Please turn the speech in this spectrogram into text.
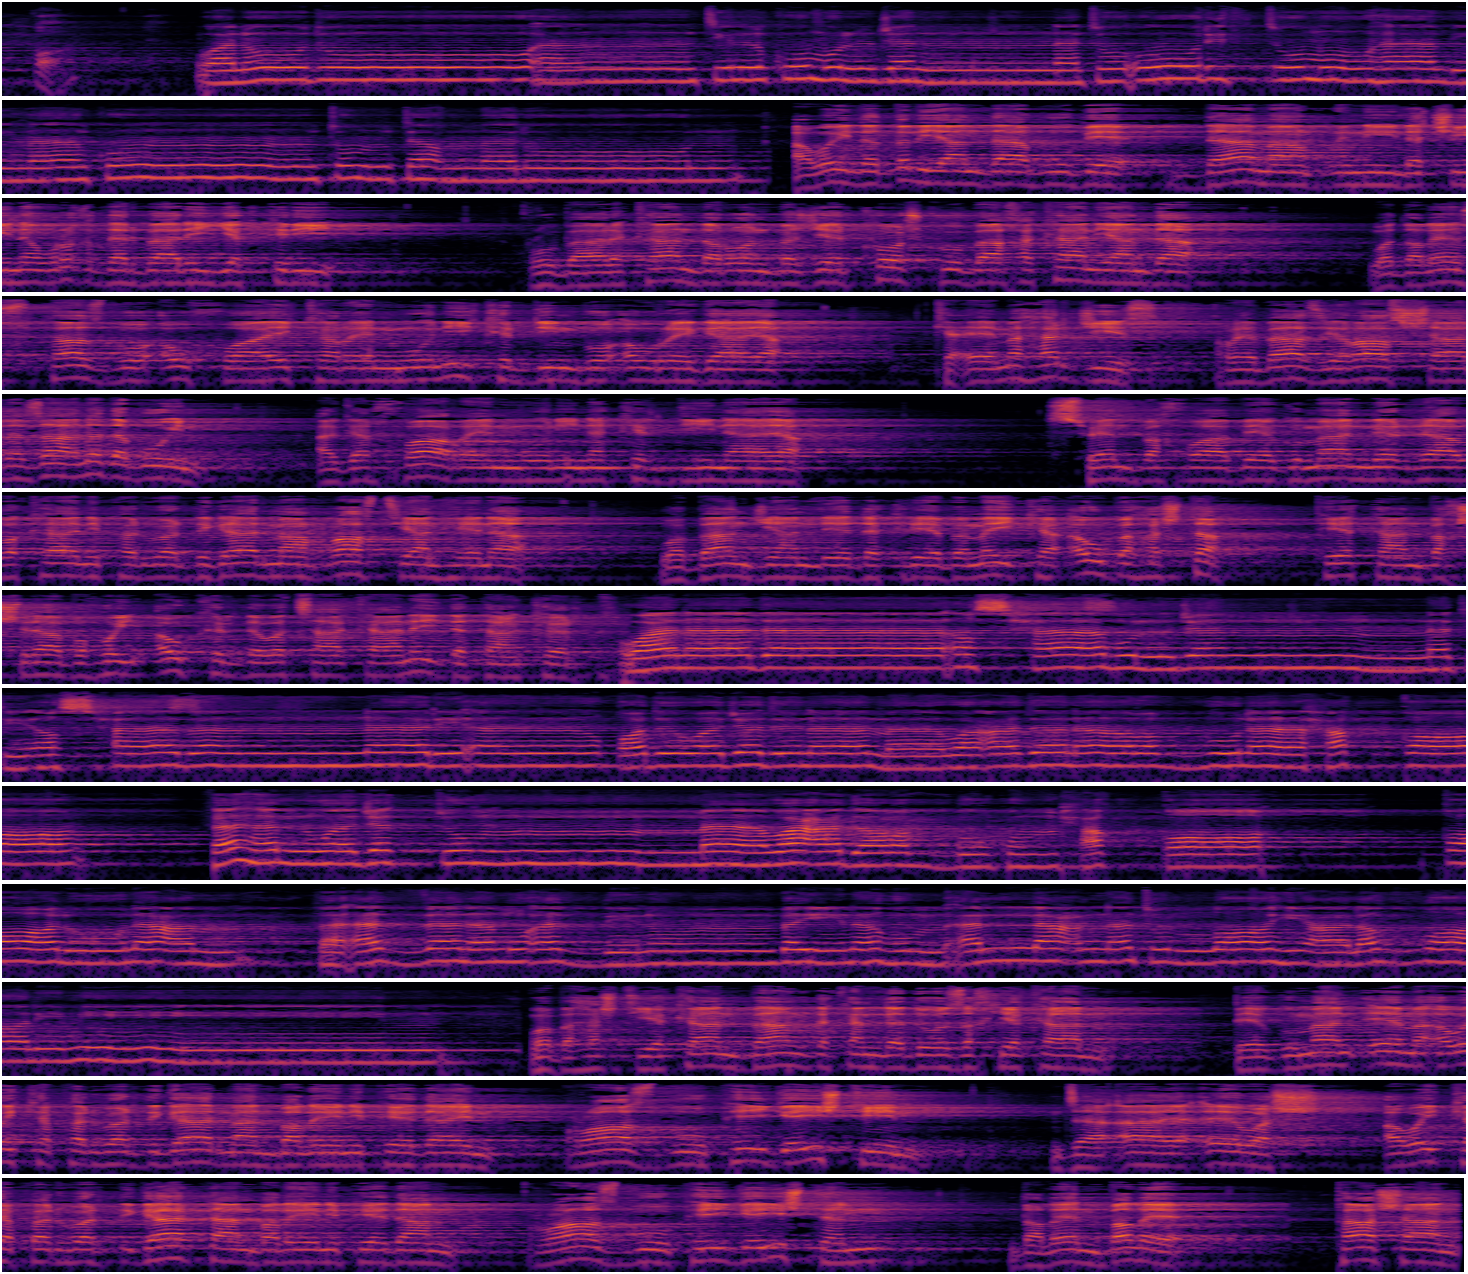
ونودوا أن تلكم الجنة أورثتموها بما كنتم تعملون. ئەوەی لە دڵیاندا بوو بێ دامان ڕنی لە چینە و ڕق دەربارەی یەکتری ڕووبارەکان دەڕۆن بەژێر کۆشک و باخەکانیاندا و دەڵێن سوپاس بۆ ئەو خوای کە ڕێنمونی کردین بۆ ئەو ڕێگایە کە ئێمە ئەگەر خوا ڕێنمونی نەکردینایە سوێن بەخوا بێگومان نێراوەکانی پەروەردگارمان ڕاستیان هێنا و بانجیان لێ دەکرێ بەمەی کە ئەو بەهەشتە پێتان بەخشرا بەهۆی ئەو کردەوە چاکانەی دەتان کرد. ونادى أصحاب الجنة أصحاب النار أن قد وجدنا ما وعدنا ربنا حقا. فهل وجدتم ما وعد ربكم حقا؟ قالوا نعم فأذن مؤذن بينهم اللعنة الله على الظالمين. وبەهشتیەکان بانگ دەکەن لە دۆزەخیەکان. بێگومان ئێمە ئەوەی کە پەروەردگارمان بەڵێنی پێداین ڕاست بوو پێی گەیشتین. جا ئایا ئێوەش ئەوەی کە پەروەردگارتان بەڵێنی پێدان ڕاست بوو پێی گەیشتن دەڵێن بەڵێ پاشان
